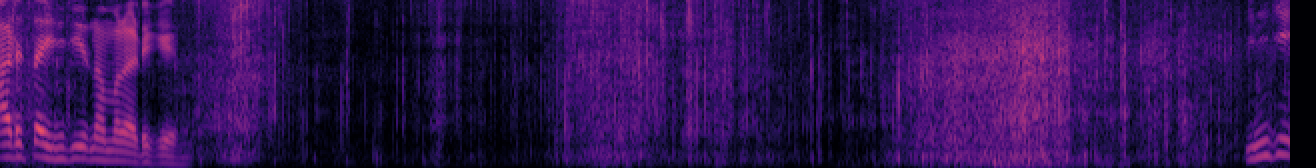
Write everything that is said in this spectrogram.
അടുത്ത ഇഞ്ചി നമ്മൾ എടുക്കുകയാണ്. ഇഞ്ചി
